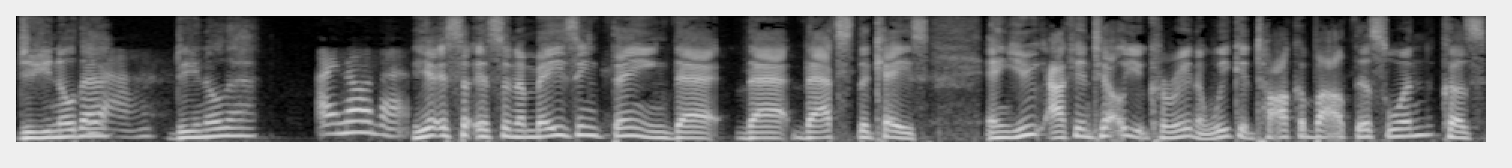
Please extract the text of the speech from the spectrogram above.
Do you know that? Yeah. Do you know that? I know that. Yeah, it's a, it's an amazing thing that that that's the case, and you I can tell you, Karina, we could talk about this one because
